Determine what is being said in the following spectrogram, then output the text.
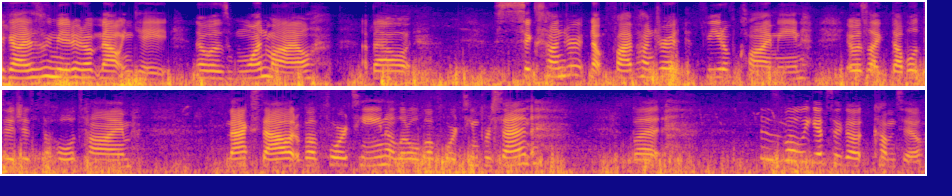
Alright guys, we made it up Mountain Gate. That was one mile, about 600, no 500 feet of climbing. It was like double digits the whole time. Maxed out above 14, a little above 14%. But this is what we get to go come to.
